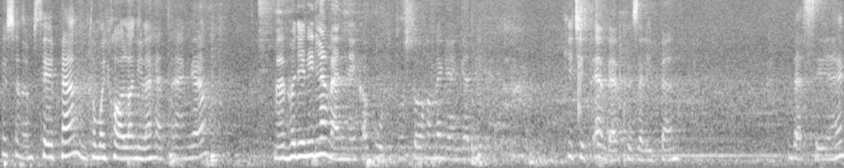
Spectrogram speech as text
Köszönöm szépen, nem tudom, hogy hallani lehet engem, mert hogy én így levennék a pulpitustól, ha megengedik. Kicsit emberközelibben beszéljek.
